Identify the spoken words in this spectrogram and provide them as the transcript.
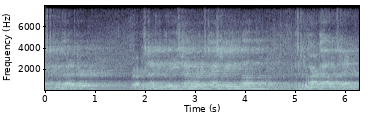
next competitor, representing the San Lorenzo Ice Skating Club, Mr. Mark Alexander.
